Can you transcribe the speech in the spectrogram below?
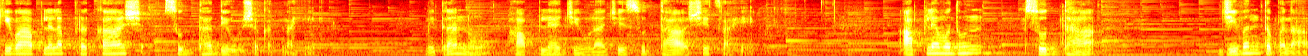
किंवा आपल्याला प्रकाशसुद्धा देऊ शकत नाही. मित्रांनो आपल्या जीवनाचे सुद्धा असेच आहे. आपल्यामधून सुद्धा जिवंतपणा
